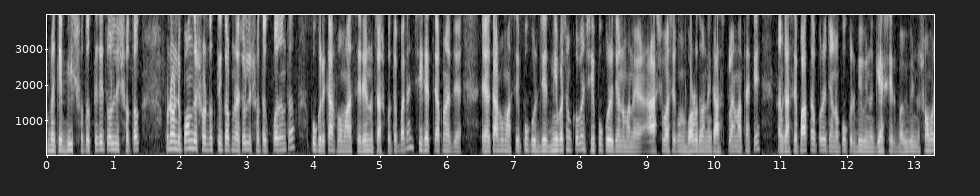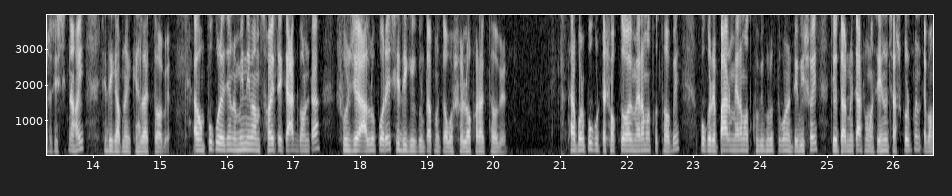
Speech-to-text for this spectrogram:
আপনাকে বিশ শতক থেকে চল্লিশ শতক মোটামুটি পনেরো শতক থেকে আপনারা চল্লিশ শতক পর্যন্ত পুকুরে কার্পু মাছের রেণু চাষ করতে পারেন। সেক্ষেত্রে আপনার যে এ, কার্পু মাছের পুকুর যে নির্বাচন করবেন সেই পুকুরে যেন মানে আশেপাশে কোনো বড় ধরনের গাছপালা না থাকে কারণ গাছে পাতা পড়ে যেন পুকুরে বিভিন্ন গ্যাসের বা বিভিন্ন সমস্যা সৃষ্টি না হয় সেদিকে আপনাকে খেয়াল রাখতে হবে। এবং পুকুরে যেন মিনিমাম ছয় থেকে আট ঘণ্টা সূর্যের আলো পড়ে সেদিকেও কিন্তু আপনাকে অবশ্যই লক্ষ্য রাখতে হবে। তারপর পুকুরটা শক্তভাবে মেরামত করতে হবে। পুকুরে পার মেরামত খুবই গুরুত্বপূর্ণ একটি বিষয়। যেহেতু আপনি কার্পু মাছের রেণু চাষ করবেন এবং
